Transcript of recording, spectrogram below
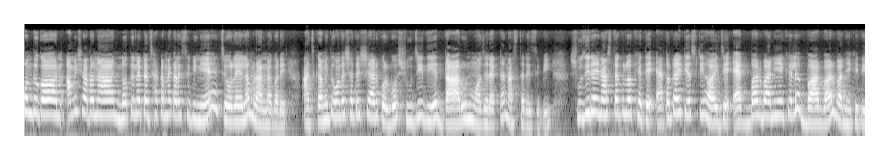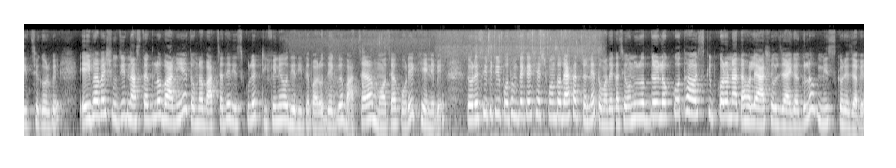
বন্ধুগণ, আমি সাধনা। নতুন একটা ঝাঁকানাকা রেসিপি নিয়ে চলে এলাম রান্নাঘরে। আজকে আমি তোমাদের সাথে শেয়ার করব সুজি দিয়ে দারুণ মজার একটা নাস্তা রেসিপি সুজির এই নাস্তাগুলো খেতে এতটাই টেস্টি হয় যে একবার বানিয়ে খেলে বারবার বানিয়ে খেতে ইচ্ছে করবে। এইভাবে সুজির নাস্তাগুলো বানিয়ে তোমরা বাচ্চাদের স্কুলের টিফিনেও দিয়ে দিতে পারো। দেখবে বাচ্চারা মজা করে খেয়ে নেবে। তো রেসিপিটি প্রথম থেকে শেষ পর্যন্ত দেখার জন্য তোমাদের কাছে অনুরোধ রইল, কোথাও স্কিপ করো না, তাহলে আসল জায়গাগুলো মিস করে যাবে।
